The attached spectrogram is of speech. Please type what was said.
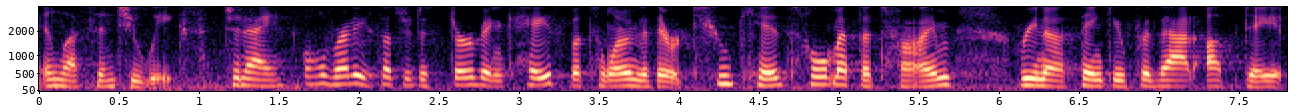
in less than two weeks. Janai. Already such a disturbing case, but to learn that there were two kids home at the time. Rena, thank you for that update.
